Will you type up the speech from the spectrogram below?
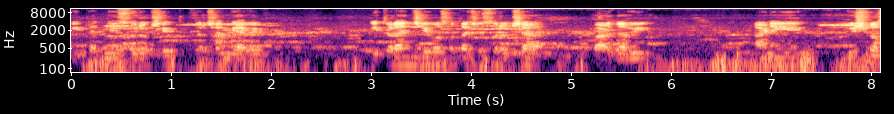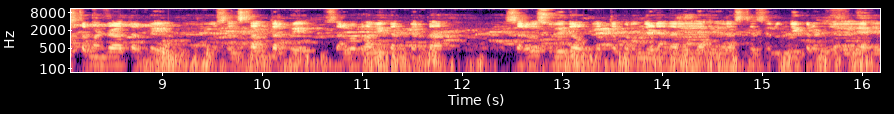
की त्यांनी सुरक्षित दर्शन घ्यावे. इतरांची व स्वतःची सुरक्षा बाळगावी आणि विश्वस्त मंडळातर्फे संस्थांतर्फे सर्व भाविकांकरता सर्व सुविधा उपलब्ध करून देण्यात आलेल्या आहे रस्त्याचे रुंदीकरण झालेले आहे.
